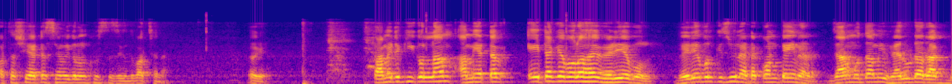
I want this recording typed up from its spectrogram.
অর্থাৎ সে একটা সেমিকলন খুঁজতেছে, কিন্তু পাচ্ছে না। ওকে তো আমি এটা কি করলাম? আমি একটা, এটাকে বলা হয় ভেরিয়েবল ভেরিয়েবল কিছুই না, একটা কন্টেইনার যার মধ্যে আমি ভ্যালুটা রাখব।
